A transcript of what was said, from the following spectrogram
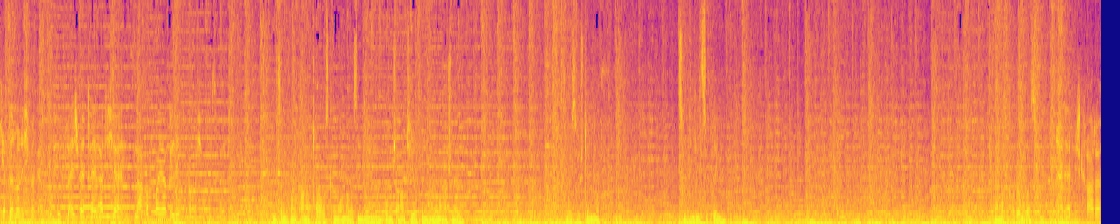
Ich habe da noch nicht mal ganz so viel Fleisch, weil ein Teil hatte ich ja ins Lagerfeuer gelegt, aber ich hoffe, es reicht. Und dann vom Carnotaurus können wir auch noch was nehmen und irgendwelche anderen Tiere finden wir auch noch mal schnell. So, wir stehen noch zum Liegen zu bringen. Irgendwas. Ja, der hat mich gerade.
